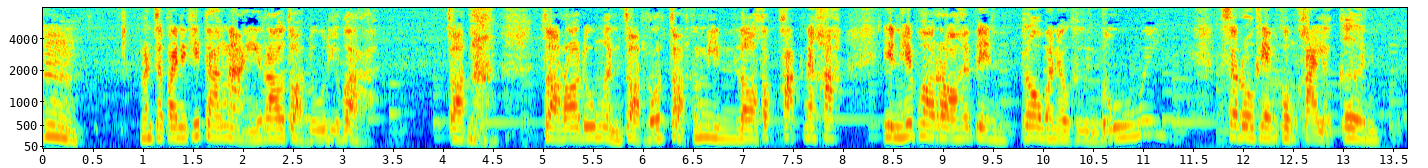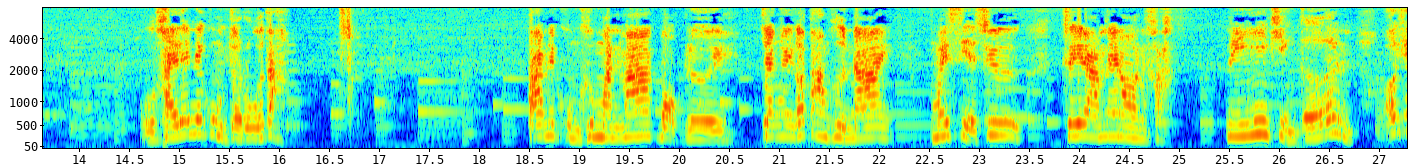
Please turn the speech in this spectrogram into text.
อืม มันจะไปในทิศทางไหน เราจอดดูดีกว่า จอดจอดรอดูเหมือนจอดรถจอดเครื่องบินรอสักพักนะคะยินให้พอรอให้เป็นรอวันเอาคืนบุ้ยสโลแกนคมคายเหลือเกินโอ้ใครเล่นในกลุ่มจะรู้จ้ะ ตามในกลุ่มคือมันมากบอกเลย ยังไงก็ตามคืนได้ ไม่เสียชื่อเจดามแน่นอนค่ะ นี่ขิงเกิน โอเค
